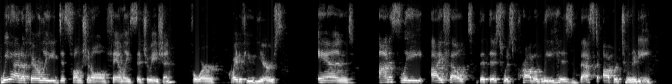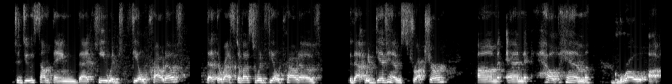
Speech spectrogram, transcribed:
we had a fairly dysfunctional family situation for quite a few years. And honestly, I felt that this was probably his best opportunity to do something that he would feel proud of, that the rest of us would feel proud of, that would give him structure um, and help him grow up,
